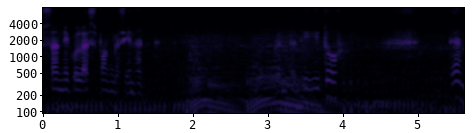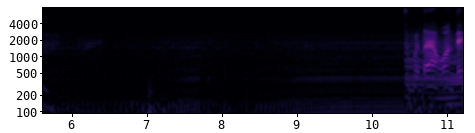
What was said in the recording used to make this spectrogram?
San Nicolas, Pangasinan. Ganda dito. Damn. Pasok pa tayo konti.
